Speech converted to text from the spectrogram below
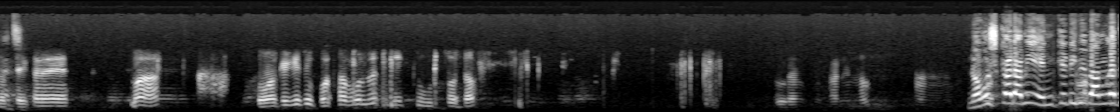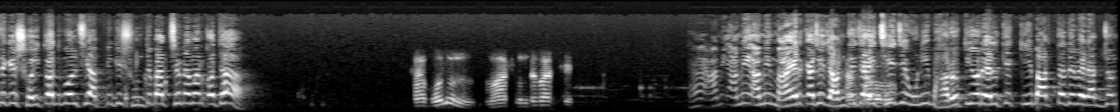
তো সেখানে মা তোমাকে কিছু কথা বলবে তুমি একটু উত্তর দাও। নমস্কার আমি এনকেডিবি বাংলা থেকে সৈকত বলছি। আপনি কি শুনতে পাচ্ছেন আমার কথা? হ্যাঁ বলুন মা শুনতে পাচ্ছে। হ্যাঁ আমি আমি আমি মায়ের কাছে জানতে চাইছি যে উনি ভারতীয় রেলকে কি বার্তা দেবেন? একজন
